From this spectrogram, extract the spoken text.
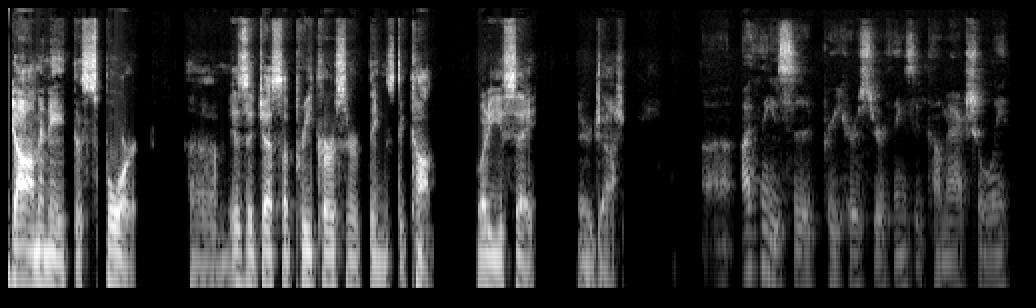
dominate the sport. Um, is it just a precursor of things to come? What do you say there, Josh? Uh, I think it's a precursor of things to come, actually.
